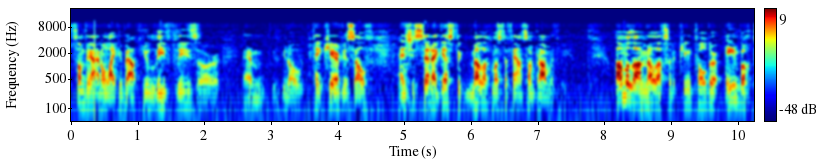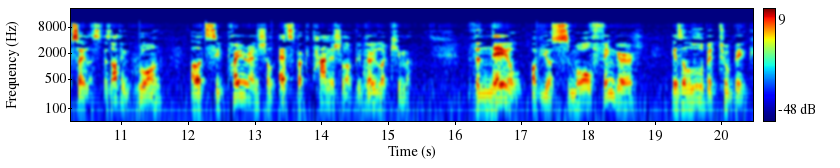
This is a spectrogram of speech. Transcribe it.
something I don't like about you, leave please, or, um, you know, take care of yourself. And she said, I guess the Melech must have found some problem with me. Amala Melach, so the king told her. There's nothing wrong. The nail of your small finger is a little bit too big.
